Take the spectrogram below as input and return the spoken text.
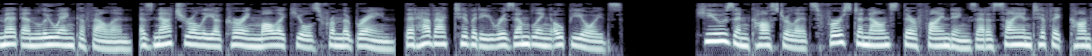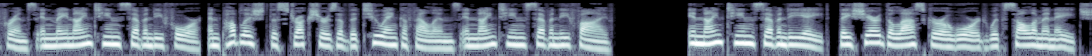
MET and leuenkephalin, as naturally occurring molecules from the brain, that have activity resembling opioids. Hughes and Kosterlitz first announced their findings at a scientific conference in May 1974, and published the structures of the two enkephalins in 1975. In 1978, they shared the Lasker Award with Solomon H.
